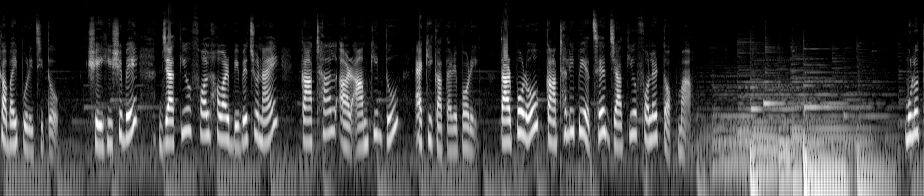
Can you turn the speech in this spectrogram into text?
সবাই পরিচিত। সেই হিসেবে জাতীয় ফল হওয়ার বিবেচনায় কাঁঠাল আর আম কিন্তু একই কাতারে পড়ে। তারপরও কাঁঠালি পেয়েছে জাতীয় ফলের তকমা। মূলত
